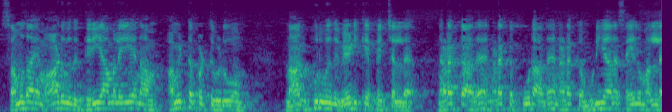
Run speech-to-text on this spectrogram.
சமுதாயம் ஆடுவது தெரியாமலேயே நாம் அமிட்டப்பட்டு விடுவோம். நான் கூறுவது வேடிக்கை பேச்சல்ல. நடக்காத நடக்கக்கூடாத நடக்க முடியாத செயலும் அல்ல.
